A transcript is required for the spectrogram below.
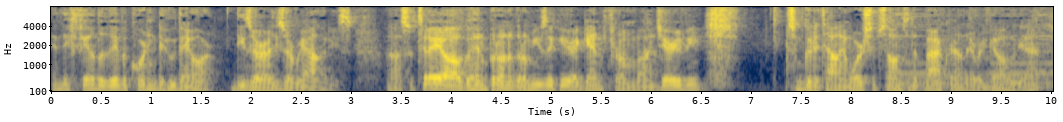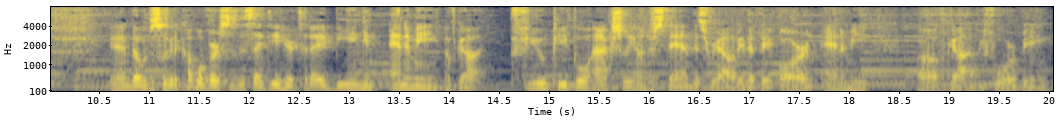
and they fail to live according to who they are. These are these are realities. Uh, so today I'll go ahead and put on a little music here again from uh, Jerry V. Some good Italian worship songs in the background. There we go. Look at that. And uh, we'll just look at a couple verses. This idea here today being an enemy of God. Few people actually understand this reality that they are an enemy of God before being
